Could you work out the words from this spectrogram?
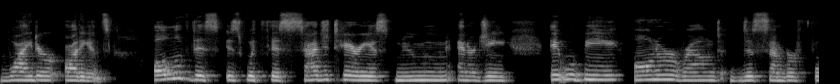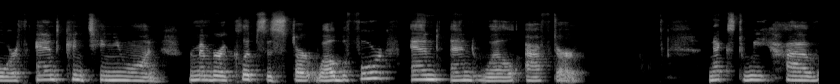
wider audience. All of this is with this Sagittarius new moon energy. It will be on or around December 4th and continue on. Remember, eclipses start well before and end well after. Next, we have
